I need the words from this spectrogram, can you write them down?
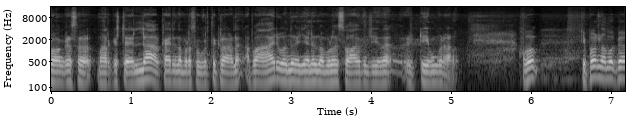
കോൺഗ്രസ് മാർക്സിസ്റ്റ് എല്ലാ ആൾക്കാരും നമ്മുടെ സുഹൃത്തുക്കളാണ്. അപ്പോൾ ആര് വന്നു കഴിഞ്ഞാലും നമ്മൾ സ്വാഗതം ചെയ്യുന്ന ടീമും കൂടാണ്. അപ്പം ഇപ്പോൾ നമുക്ക്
